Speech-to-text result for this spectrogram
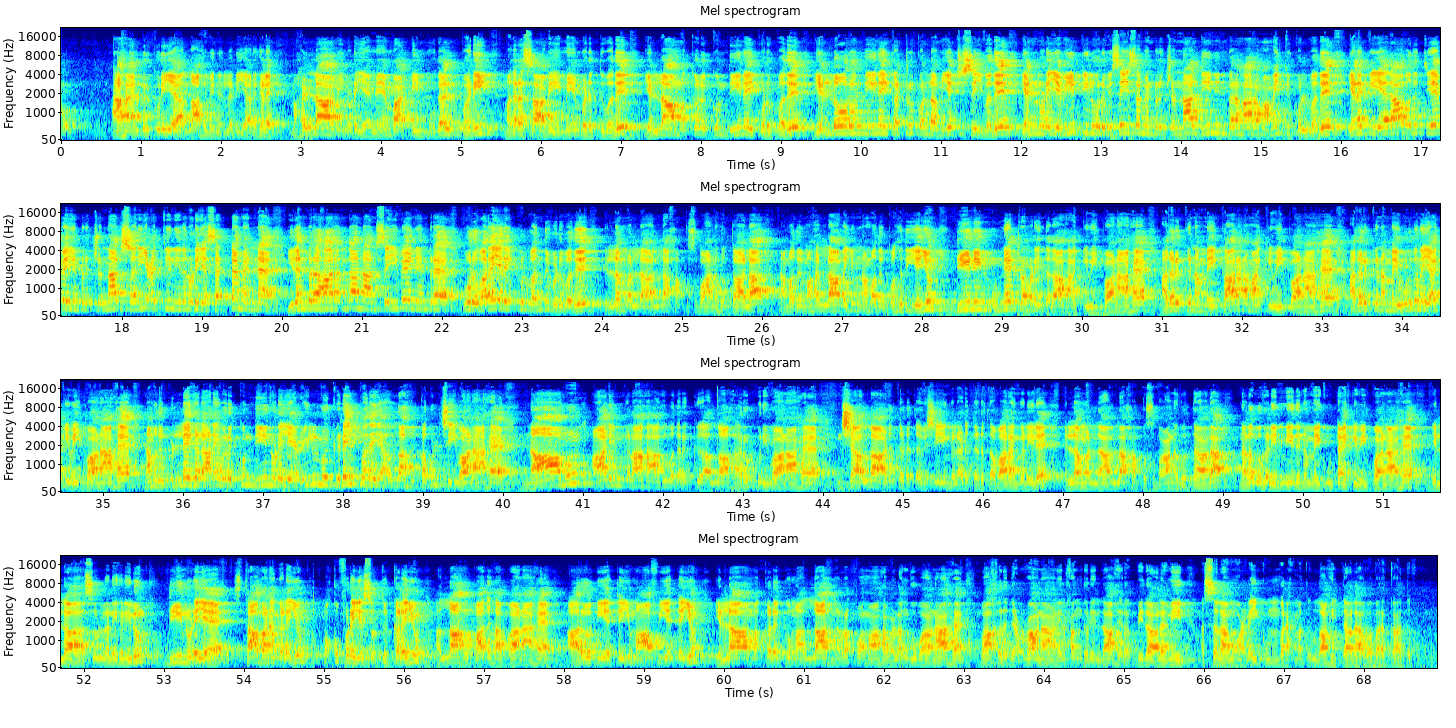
ஆக அன்பிற்குரிய அல்லாஹுவின் நெல்லடியார்களே மஹல்லாவினுடைய மேம்பாட்டின் முதல் படி மதரசாவை மேம்படுத்துவது எல்லா மக்களுக்கும் தீனை கொடுப்பது எல்லோரும் தீனை கற்றுக்கொள்ள முயற்சி செய்வது என்னுடைய வீட்டில் ஒரு விசேஷம் என்று சொன்னால் தீனின் பிரகாரம் அமைத்துக் கொள்வது எனக்கு ஏதாவது தேவை என்று சொன்னால் சரியத்தில் இதனுடைய சட்டம் என்ன இதன் பிரகாரம் தான் நான் செய்வேன் என்ற ஒரு வரையறைக்குள் வந்து விடுவது. எல்லாம் வல்ல அல்லாஹ் சுபானு தாலா நமது மஹல்லாவையும் நமது பகுதியையும் தீனில் முன்னேற்றம் அடைந்ததாக ஆக்கி வைப்பானாக அதற்கு நம்மை காரணமாக்கி வைப்பானாக அதற்கு நம்மை உறுதுணையாக்கி வைப்பானாக. நமது பிள்ளைகள் அனைவருக்கும் தீனுடைய இல்மு கிடைப்பதை அல்லாஹ் கபுல் செய்வானாக. நாமும் ஆலிம்களாக ஆகுவதற்கு அல்லாஹ் அருள் புரிவானாக. இன்ஷா அல்லாஹ் அடுத்தடுத்த விஷயங்கள் அடுத்தடுத்த வாரங்களிலே எல்லாம் வல்ல அல்லாஹ் சுபானு நலவுகளின் மீது நம்மை கூட்டாக்கி வைப்பானாக. எல்லா சூழ்நிலைகளிலும் தீனுடைய ஸ்தாபனங்களையும் வக்குப்புடைய சொத்துக்களையும் அல்லாஹ் பாதுகாப்பானாக. ஆரோக்கியத்தையும் ஆஃபியத்தையும் எல்லாம் மக்களுக்கும் அல்லாஹ் நிரப்பமாக வழங்குவானாக வாஹர் தவானான் அல்ஹம்துலில்லாஹி ரப்பில் ஆலமீன் அஸ்ஸலாமு அலைக்கும் வரஹ்மத்துல்லாஹி தஆலா வபரகாத்துஹு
